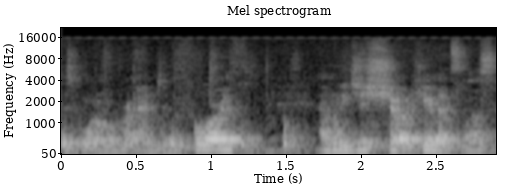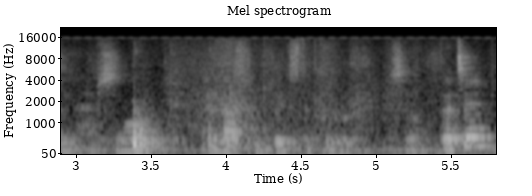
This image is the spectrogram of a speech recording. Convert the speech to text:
is 1 over n to the fourth. And we just showed here that's less than epsilon. And that completes the proof. So that's it.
